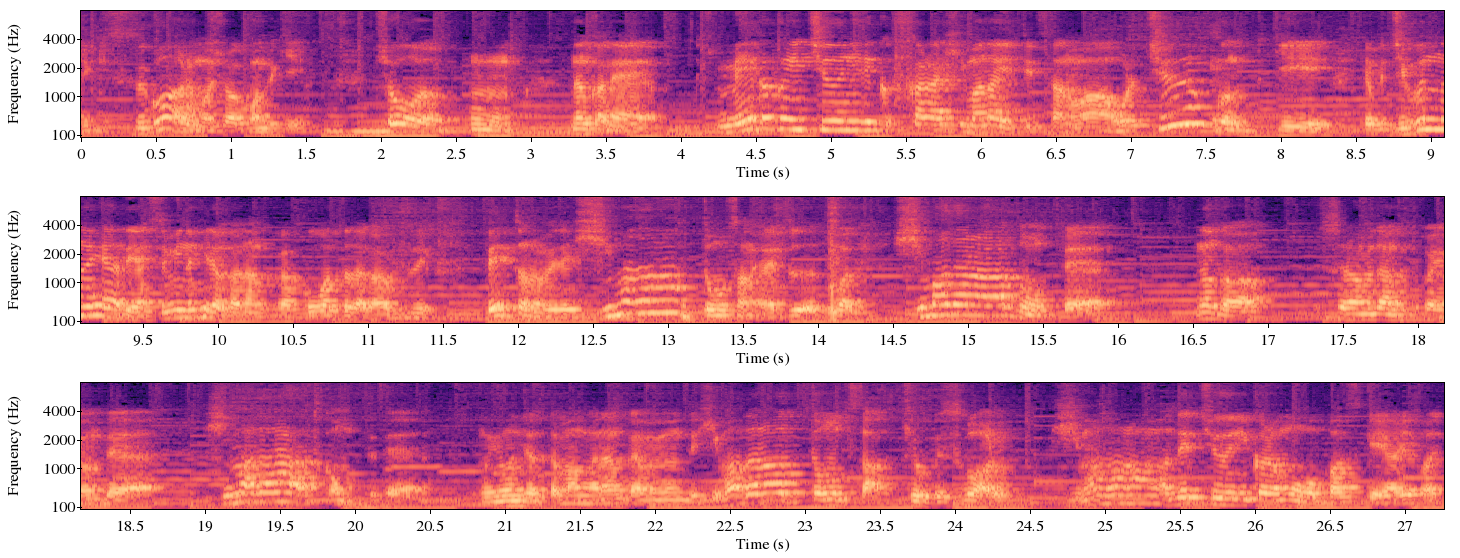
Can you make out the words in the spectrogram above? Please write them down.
時期すごいあるもん小学校の時。小うん。なんかね明確に中2でから暇ないって言ってたのは俺中学校の時やっぱ自分の部屋で休みの日だかなんか学校終わっただからベッドの上で暇だなって思ってたのよずっと暇だなと思って。なんか「スラムダンクとか読んで暇だなとか思ってて。もう読んじゃった漫画何回も読んで暇だなって思ってた。記憶すごいある。暇だな。で中2からもうバスケやりは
